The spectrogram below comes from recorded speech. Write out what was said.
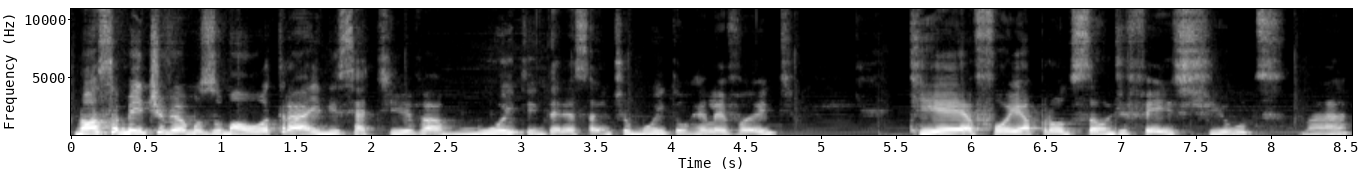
Nós também tivemos uma outra iniciativa muito interessante, muito relevante, que é, foi a produção de face shields, né?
